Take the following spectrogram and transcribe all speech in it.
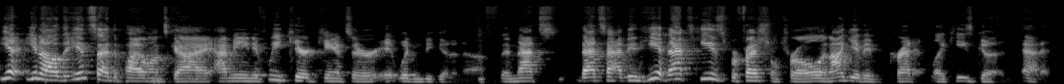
yeah, you know, the inside the pylons guy. I mean, if we cured cancer, it wouldn't be good enough, and that's that's. I mean, he that's he is a professional troll, and I give him credit. Like he's good at it.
